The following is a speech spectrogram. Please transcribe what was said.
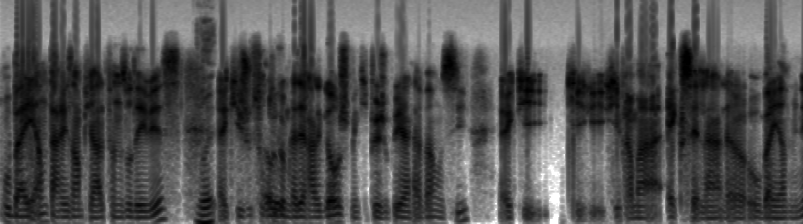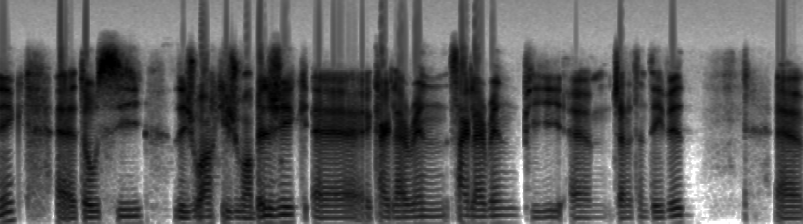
Au Bayern, par exemple, il y a Alfonso Davis, qui joue surtout comme latéral gauche, mais qui peut jouer à l'avant aussi, qui, qui, est vraiment excellent au Bayern Munich. Euh, tu as aussi des joueurs qui jouent en Belgique, euh, Kyle Larin, puis euh, Jonathan David. Euh,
